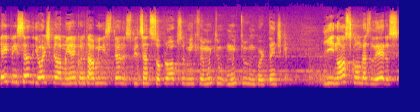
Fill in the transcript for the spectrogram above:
E aí pensando, e hoje pela manhã, enquanto eu estava ministrando, o Espírito Santo soprou algo sobre mim que foi muito, muito importante, cara. E nós, como brasileiros,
